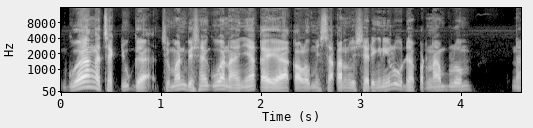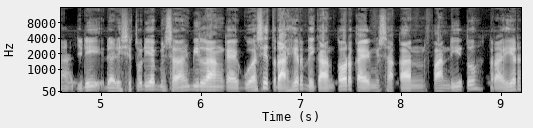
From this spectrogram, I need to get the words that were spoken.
Gua ngecek juga, cuman biasanya gua nanya kayak kalau misalkan lu sharing ini lu udah pernah belum? Nah, jadi dari situ dia misalnya bilang kayak gua sih terakhir di kantor kayak misalkan Fandi itu terakhir.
